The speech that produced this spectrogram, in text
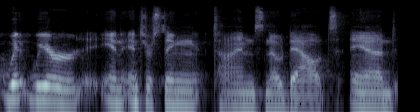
we're in interesting times, no doubt. And,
